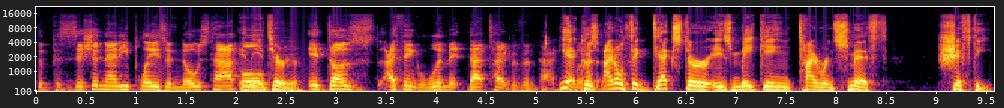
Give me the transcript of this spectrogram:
the position that he plays in nose tackle In the interior. It does, I think, limit that type of impact. Yeah, because. I don't think Dexter is making Tyron Smith shifty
